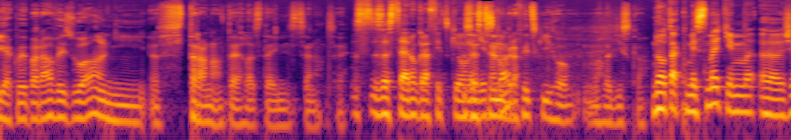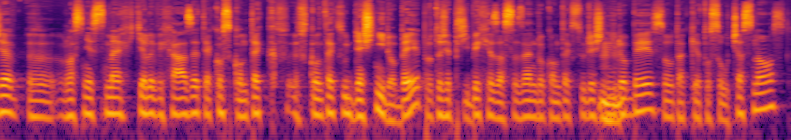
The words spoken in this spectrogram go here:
Jak vypadá vizuální strana téhle té inscenace? Ze scénografického hlediska? Ze scénografického hlediska. No tak my jsme tím, eh, že eh, vlastně jsme chtěli vycházet jako z, kontek, z kontextu dnešní doby, protože příběh je zasazen do kontextu dnešní mm-hmm. doby, jsou tak je to současnost,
